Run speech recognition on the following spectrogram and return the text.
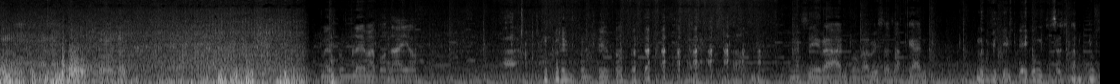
walang ano trodo may problema po tayo. Ah. may problema. Nasiraan po kami sa sakyan nabila yung sasakyan.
